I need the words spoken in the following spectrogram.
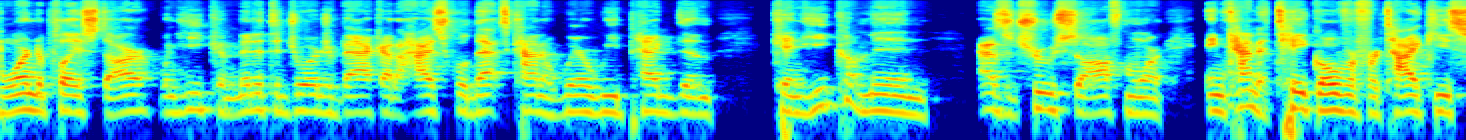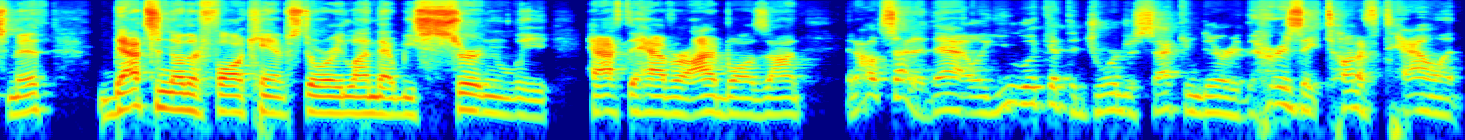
born to play star. When he committed to Georgia back out of high school, that's kind of where we pegged him. Can he come in as a true sophomore and kind of take over for Tykee Smith? That's another fall camp storyline that we certainly have to have our eyeballs on. And outside of that, like you look at the Georgia secondary, there is a ton of talent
